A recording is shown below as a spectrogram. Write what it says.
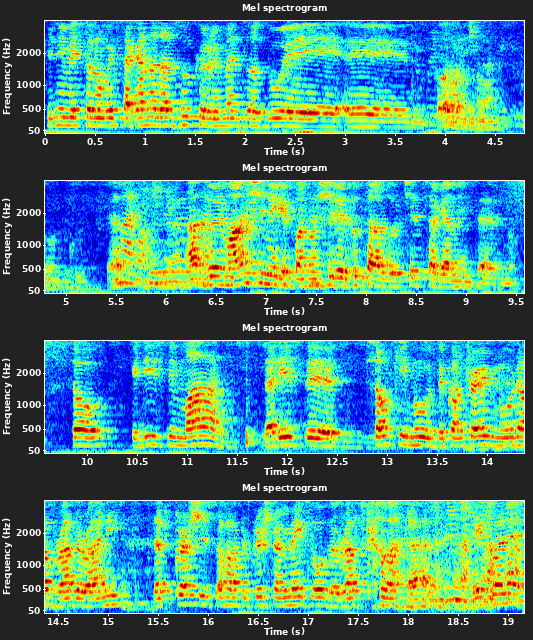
Quindi mettono questa canna da zucchero in mezzo a due eh, eh? a due macine che fanno uscire tutta la dolcezza che è all'interno. So it is the man, that is the sulky mood, the contrary mood of Radharani, that crushes the heart of Krishna and makes all the come out. E qual, è,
